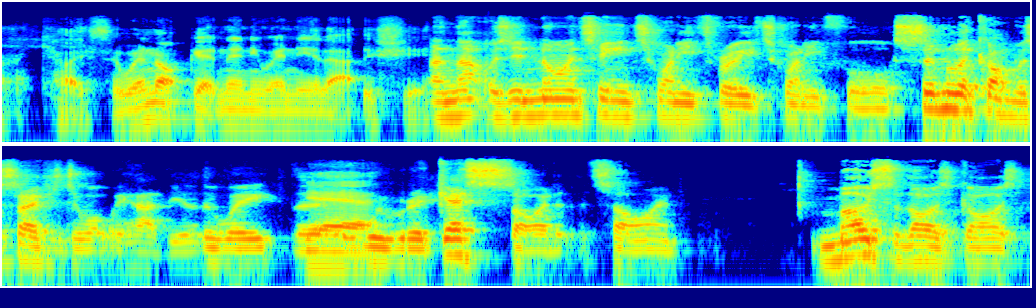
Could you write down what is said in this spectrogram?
Okay, so we're not getting anywhere near that this year. And that was in 1923 24. Similar conversation to what we had the other week. yeah. We were a guest side at the time. Most of those guys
